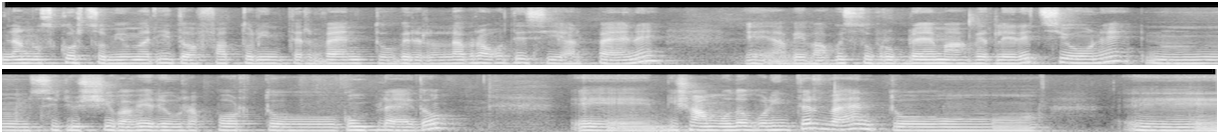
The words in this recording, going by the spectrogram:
l'anno scorso mio marito ha fatto l'intervento per la protesi al pene, aveva questo problema per l'erezione, non, si riusciva a avere un rapporto completo. E, diciamo, dopo l'intervento eh,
